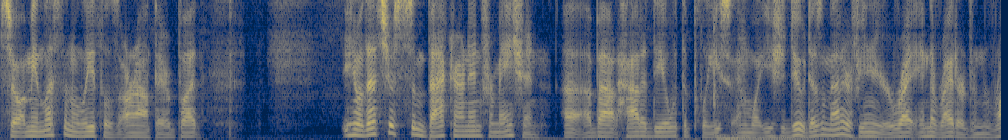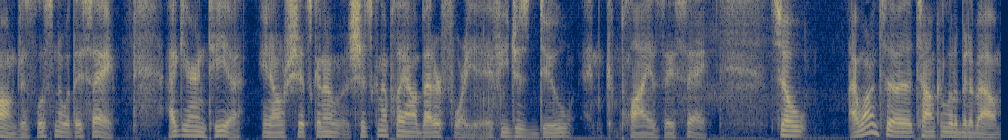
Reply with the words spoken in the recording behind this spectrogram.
So, I mean, less than lethals are out there, but, you know, that's just some background information uh, about how to deal with the police and what you should do. It doesn't matter if you're right in the right or in the wrong. Just listen to what they say. I guarantee you, you know, shit's gonna shit's gonna play out better for you if you just do and comply as they say. So I wanted to talk a little bit about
